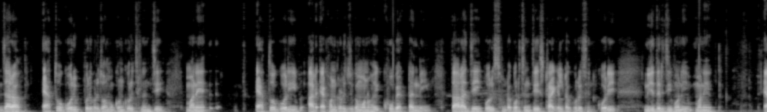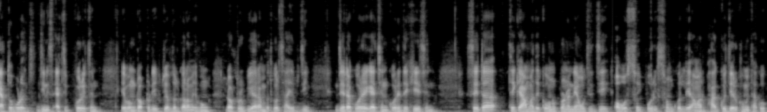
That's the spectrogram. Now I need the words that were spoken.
যারা এত গরিব পরিবারে জন্মগ্রহণ করেছিলেন যে মানে এত গরিব আর এখনকার যুগে মনে হয় খুব একটা নেই। তারা যেই পরিশ্রমটা করেছেন, যেই স্ট্রাগলটা করেছেন, করে নিজেদের জীবনে মানে এত বড় জিনিস অ্যাচিভ করেছেন এবং ডক্টর এপিজে আব্দুল কালাম এবং doctor B R Ambedkar Sahebji যেটা করে গেছেন, করে দেখিয়েছেন, সেটা থেকে আমাদেরকে অনুপ্রেরণা নেওয়া উচিত যে অবশ্যই পরিশ্রম করলে আমার ভাগ্য যেরকমই থাকুক,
